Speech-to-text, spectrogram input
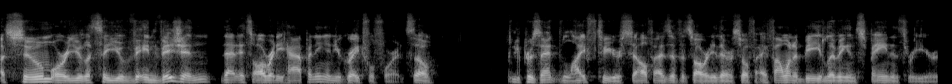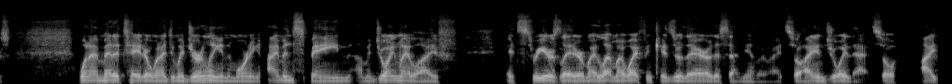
assume or you let's say you envision that it's already happening and you're grateful for it. So you present life to yourself as if it's already there. So if, if I want to be living in Spain in three years, when I meditate or when I do my journaling in the morning, I'm in Spain. I'm enjoying my life. It's three years later. My my wife and kids are there. This, that, and the other. Right. So I enjoy that. So I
